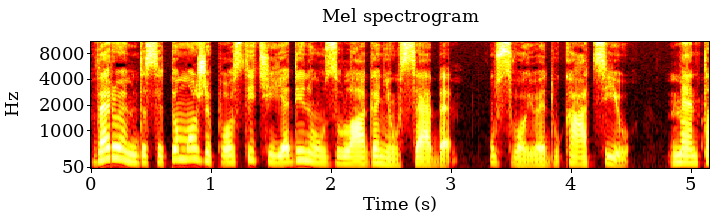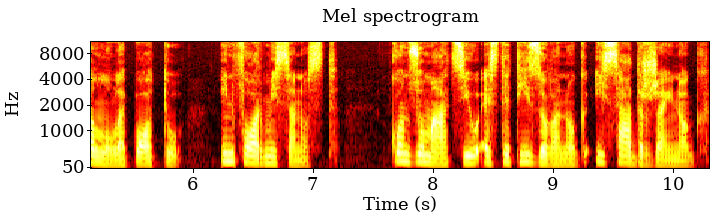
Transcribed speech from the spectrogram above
Verujem da se to može postići jedino uz ulaganje u sebe, u svoju edukaciju, mentalnu lepotu, informisanost, konzumaciju estetizovanog i sadržajnog,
